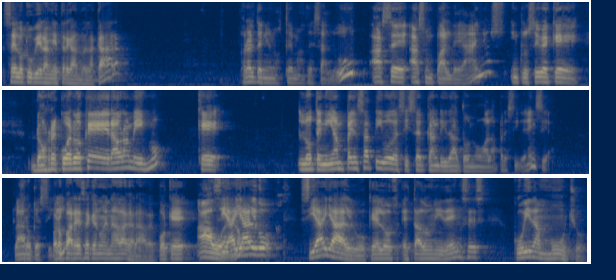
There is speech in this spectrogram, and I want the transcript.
se lo tuvieran entregando en la cara. Pero él tenía unos temas de salud hace, hace un par de años, inclusive que no recuerdo qué era ahora mismo, que lo tenían pensativo de si ser candidato o no a la presidencia. Claro que sí. Pero parece que no es nada grave, porque ah, si hay algo, si hay algo que los estadounidenses cuidan mucho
